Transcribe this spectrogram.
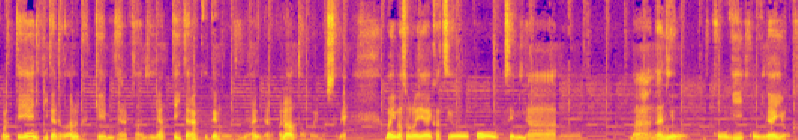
これって AI に聞いたらどうなるんだっけ？みたいな感じでやっていただくでも全然ありなのかなと思いましたね。まあ今その AI 活用法セミナーの、まあ何を講義、講義内容を考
